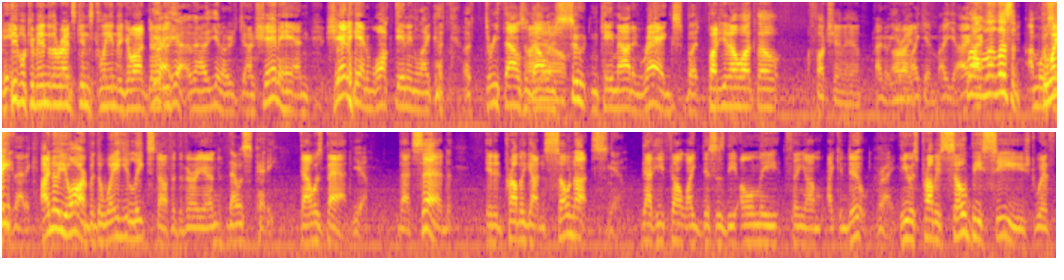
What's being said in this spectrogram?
People come into the Redskins clean, they go out dirty. yeah, yeah. Now, you know, John Shanahan. Shanahan walked in in like a, a three thousand dollars suit and came out in rags. But But you know what, though? Fuck Shanahan. I know you All don't right? like him. I, I, Well, I- listen. I'm more the way, sympathetic. I know you are, but the way he leaked stuff at the very end, that was petty. that was bad. Yeah. That said, it had probably gotten so nuts Yeah. that he felt like this is the only thing I'm, I can do. Right. He was probably so besieged with,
